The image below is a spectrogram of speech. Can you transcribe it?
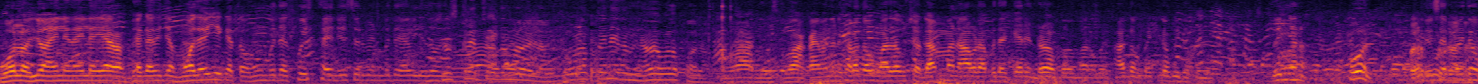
બોલો લ્યો આઈ લઈને આઈ લે યાર ભેગા થઈ જાય મોજ આવી જાય કે તો હું બધા ખુશ થઈને ઈશ્વરબેન બધા આવી જાય સબસ્ક્રાઇબ છે ઓળખતો નહીં તમને હવે ઓળખવાનો. વાહ દોસ્ત વાહ કાંઈ વાંધો નહીં. ચાલો તો મારા જવું છે ગામમાં ને આવડા બધા કેરીને રબ મારો ભાઈ ખાધો કેટલો પીધો? દુનિયાનો? ફૂલ. ઈશ્વરભાઈ તો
